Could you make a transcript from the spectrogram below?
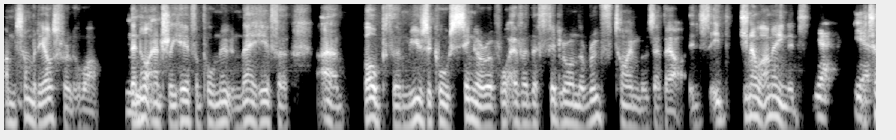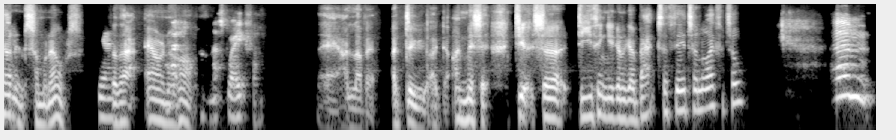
I'm somebody else for a little while. Mm. They're not actually here for Paul Newton. They're here for uh, Bob, the musical singer of whatever the Fiddler on the Roof time was about. It's it. Do you know what I mean? It's yeah, yeah. You turn into someone else yeah. for that hour and a half. That's great fun. Yeah, I love it. I do. I, I miss it. Do you, so, do you think you're going to go back to theatre life at all? Um,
